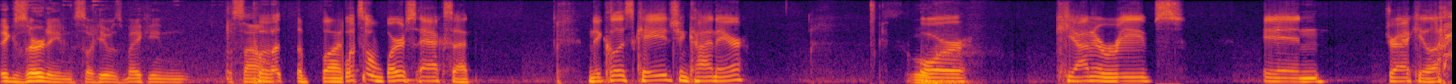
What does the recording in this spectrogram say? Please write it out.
exerting, so he was making the sound. Put the bun. What's a worse accent? Nicolas Cage and Con Air Ooh. or Keanu Reeves in Dracula?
